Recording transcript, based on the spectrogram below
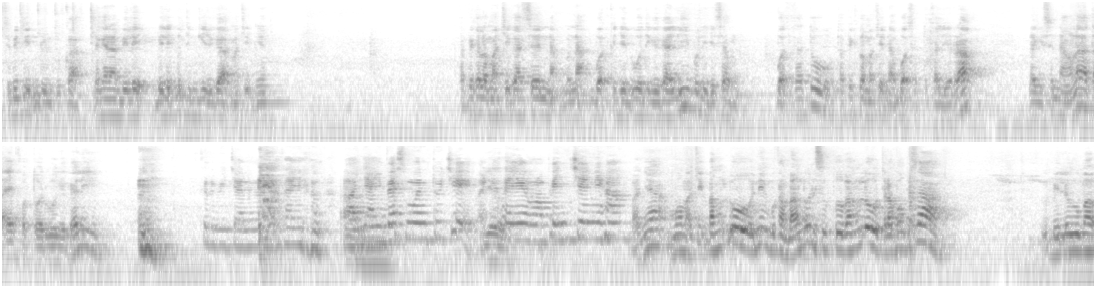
Sebiji ni dulu tukar. Dengan bilik. Bilik tu tinggi juga makcik punya. Tapi kalau makcik rasa nak nak buat kerja dua tiga kali, boleh je Sam. Buat satu. Tapi kalau makcik nak buat satu kali rap, lagi senang lah. Tak payah kotor dua tiga kali. Kena bincang dengan anak saya. Ah. Banyak investment tu cik. Pada Ya. saya orang pension ni ha. Banyak. Mau makcik banglo. Ni bukan banglo, ni super banglo. Terlalu besar. Bila rumah,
